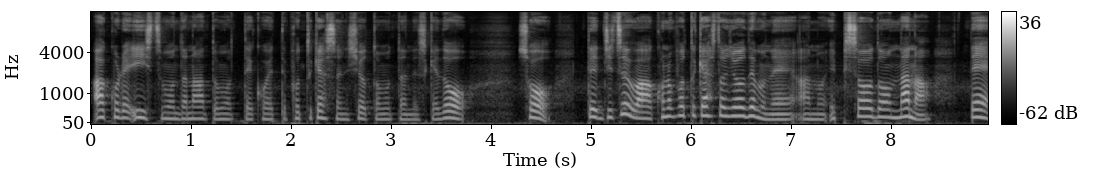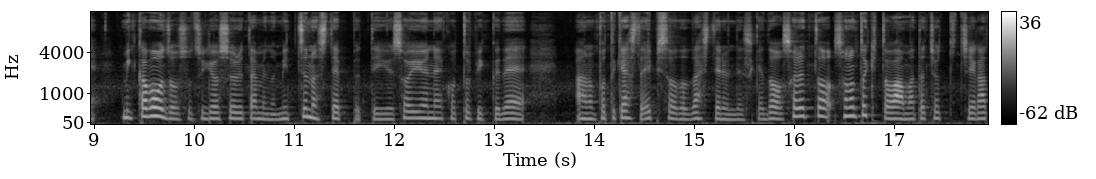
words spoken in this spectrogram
あこれいい質問だなと思ってこうやってポッドキャストにしようと思ったんですけどそう。で実はこのポッドキャスト上でもねあのエピソード7で三日坊主を卒業するための3つのステップっていうそういうねこうトピックであのポッドキャストエピソード出してるんですけどそれとその時とはまたちょっと違っ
